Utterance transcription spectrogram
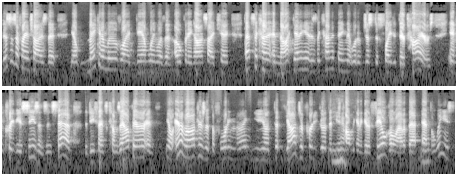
This is a franchise that you know making a move like gambling with an opening onside kick that's the kind of and not getting it is the kind of thing that would have just deflated their tires in previous seasons. Instead the defense comes out there and you know aaron rodgers at the 49 you know the, the odds are pretty good that he's yeah. probably going to get a field goal out of that at the least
